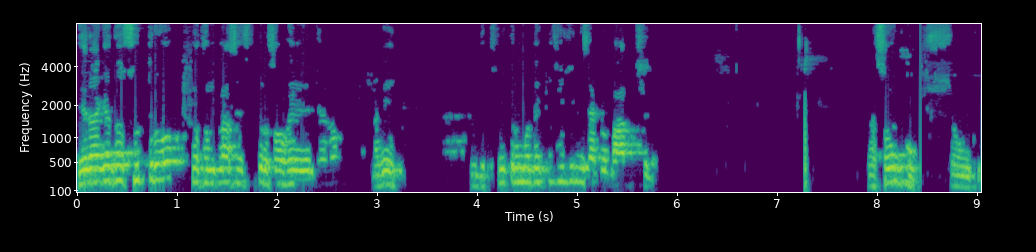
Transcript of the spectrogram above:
এর আগে তো সূত্র, প্রথম ক্লাসে সূত্র সব হয়ে গেছিল নাকি? কিন্তু সূত্রের মধ্যে কিছু জিনিস একটু বাদ ছিল। শঙ্কু শঙ্কু।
